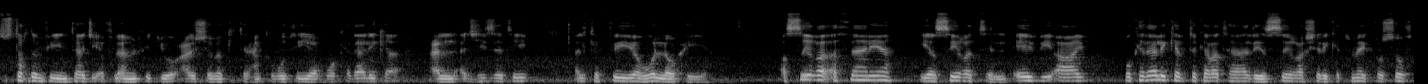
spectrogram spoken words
تستخدم في إنتاج أفلام الفيديو على الشبكة العنكبوتية وكذلك على الأجهزة الكفية واللوحية. الصيغة الثانية هي صيغة AVI وكذلك ابتكرتها هذه الصيغة شركة مايكروسوفت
